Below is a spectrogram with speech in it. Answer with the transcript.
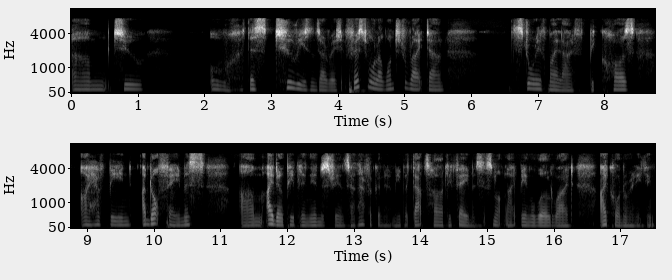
um, to. Oh, there's two reasons I wrote it. First of all, I wanted to write down the story of my life because I have been. I'm not famous. Um, I know people in the industry in South Africa know me, but that's hardly famous. It's not like being a worldwide icon or anything.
